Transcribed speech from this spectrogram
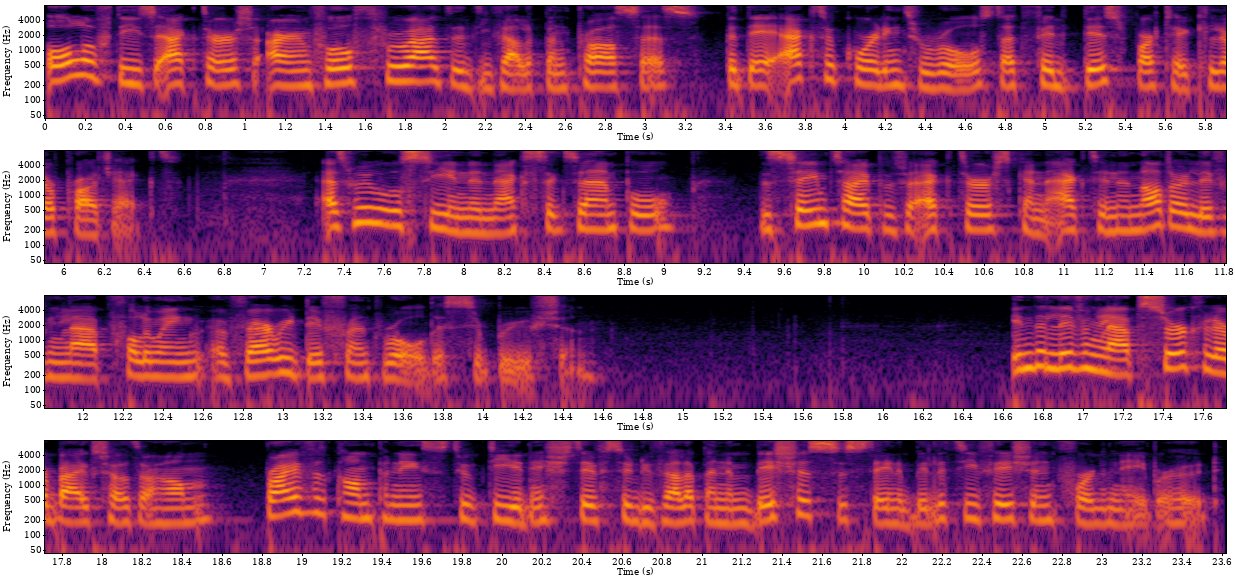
All of these actors are involved throughout the development process, but they act according to roles that fit this particular project. As we will see in the next example, the same type of actors can act in another living lab following a very different role distribution. In the Living Lab Circular Buiksloterham, private companies took the initiative to develop an ambitious sustainability vision for the neighborhood.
